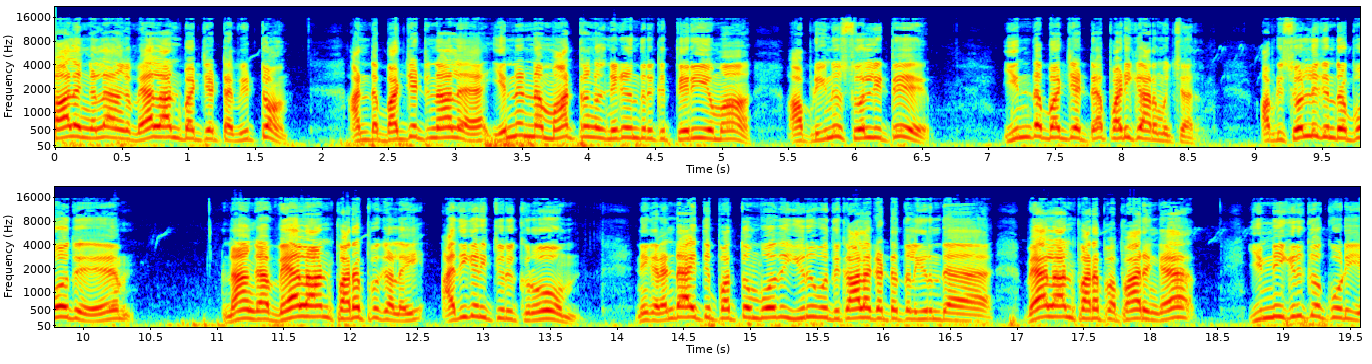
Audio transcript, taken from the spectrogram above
காலங்களில் நாங்கள் வேளாண் பட்ஜெட்டை விட்டோம். அந்த பட்ஜெட்டினால என்னென்ன மாற்றங்கள் நிகழ்ந்திருக்கு தெரியுமா? அப்படின்னு சொல்லிட்டு இந்த பட்ஜெட்டை படிக்க ஆரம்பித்தார் அப்படி சொல்லுகின்ற போது நாங்கள் வேளாண் பரப்புகளை அதிகரித்திருக்கிறோம். நீங்கள் ரெண்டாயிரத்தி பத்தொம்போது இருபது காலகட்டத்தில் இருந்த வேளாண் பரப்பை பாருங்க. இன்றைக்கி இருக்கக்கூடிய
